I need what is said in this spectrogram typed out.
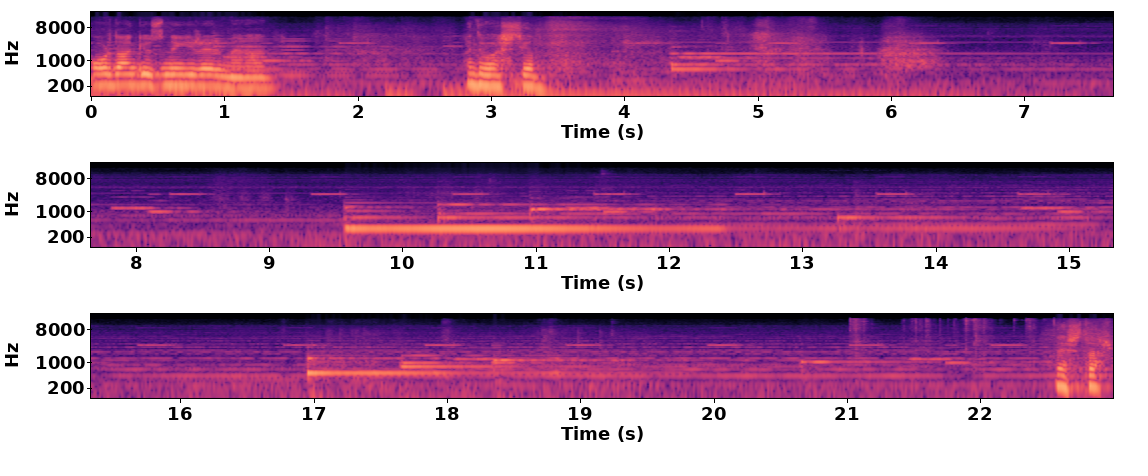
Oradan gözüne girerim herhalde. Hadi başlayalım. Neşter.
